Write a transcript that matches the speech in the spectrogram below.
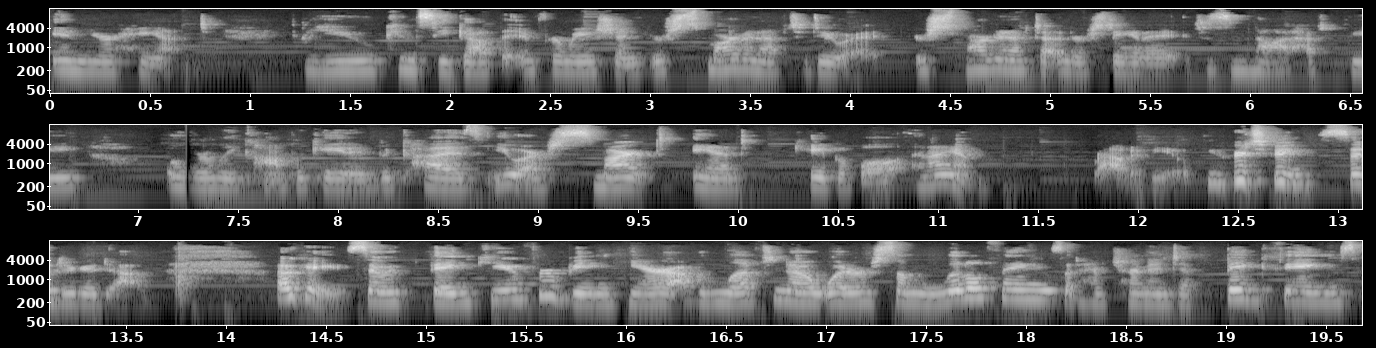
in your hand. You can seek out the information. You're smart enough to do it. You're smart enough to understand it. It does not have to be overly complicated because you are smart and capable, and I am proud of you. You are doing such a good job. Okay, so thank you for being here. I would love to know what are some little things that have turned into big things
